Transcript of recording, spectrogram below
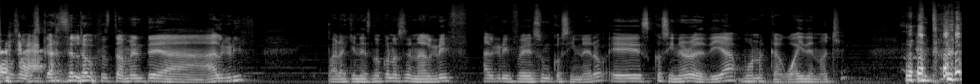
vamos a buscárselo justamente a Algrif. Para quienes no conocen a Algrif, Algrif es un cocinero. Es cocinero de día, mona kawaii de noche. Entonces,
